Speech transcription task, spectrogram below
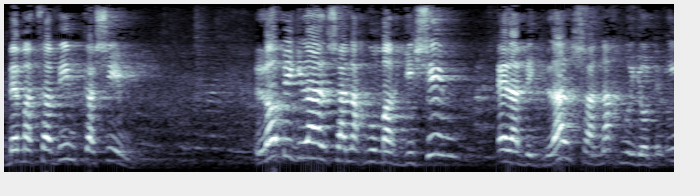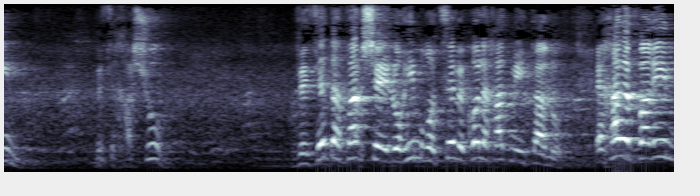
במצבים קשים. לא בגלל שאנחנו מרגישים, אלא בגלל שאנחנו יודעים, וזה חשוב. וזה דבר שאלוהים רוצה בכל אחד מאיתנו. אחד הדברים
